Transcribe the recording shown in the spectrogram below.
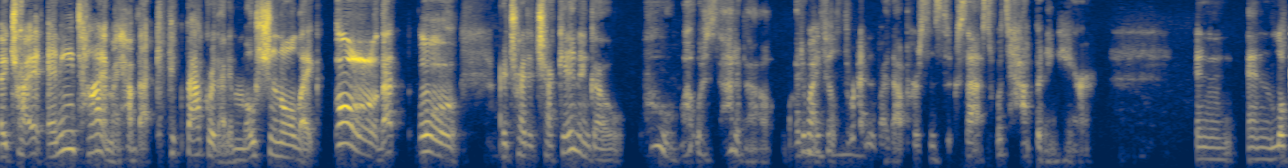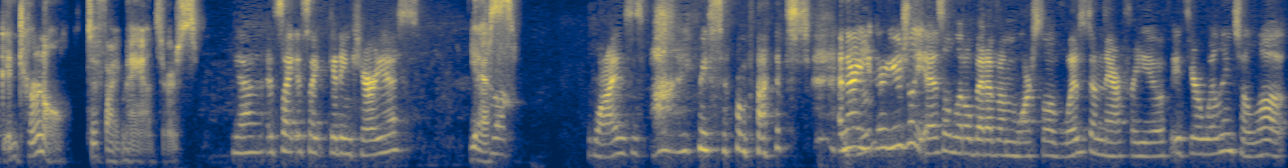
I try it anytime I have that kickback or that emotional, like, oh, that, oh, I try to check in and go, oh, what was that about? Why do I feel mm-hmm. threatened by that person's success? What's happening here? And and look internal to find my answers. Yeah, it's like it's like getting curious. Yes. Well, why is this bothering me so much? And there mm-hmm. there usually is a little bit of a morsel of wisdom there for you if, if you're willing to look.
